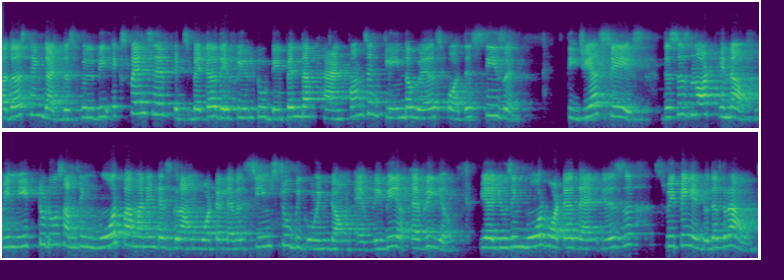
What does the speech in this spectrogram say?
others think that this will be expensive. It's better they feel to deepen the hand pumps and clean the wells for this season. TGS says this is not enough. We need to do something more permanent as groundwater level seems to be going down every year. Every year. We are using more water than is sweeping into the ground.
